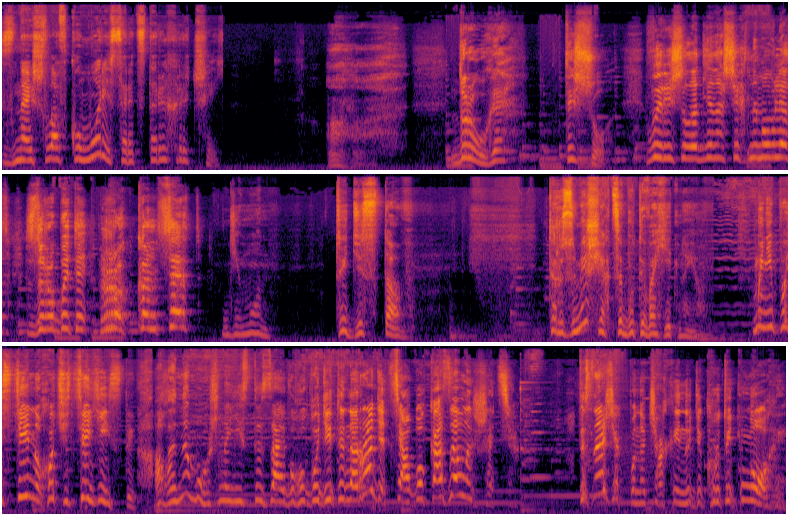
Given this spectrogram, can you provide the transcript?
Знайшла в коморі серед старих речей. Друге, ти що, вирішила для наших немовлят зробити рок-концерт? Дімон, ти дістав. Ти розумієш, як це бути вагітною? Мені постійно хочеться їсти, але не можна їсти зайвого, бо діти народяться а бока залишаться. Ти знаєш, як по ночах іноді крутить ноги?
